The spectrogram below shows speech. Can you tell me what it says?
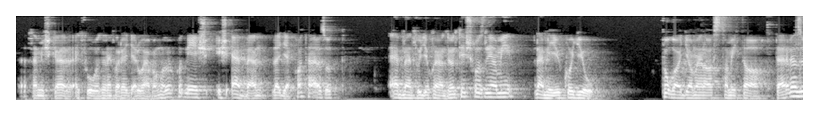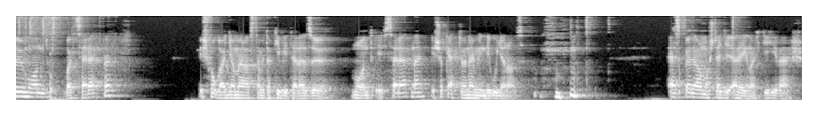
Tehát nem is kell egy fúvózenekar egyenruhában gondolkodni, és, és ebben legyek határozott, ebben tudjak olyan döntést hozni, ami reméljük, hogy jó. Fogadjam el azt, amit a tervező mond, vagy szeretne, és fogadjam el azt, amit a kivitelező mond és szeretne, és a kettő nem mindig ugyanaz. Ez például most egy elég nagy kihívás.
